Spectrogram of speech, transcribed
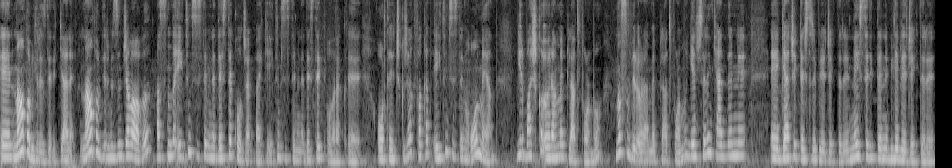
E, ne yapabiliriz dedik. Yani ne yapabilirimizin cevabı aslında eğitim sistemine destek olacak belki eğitim sistemine destek olarak e, ortaya çıkacak. Fakat eğitim sistemi olmayan bir başka öğrenme platformu, nasıl bir öğrenme platformu? Gençlerin kendilerini e, gerçekleştirebilecekleri, ne istediklerini bilebilecekleri,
